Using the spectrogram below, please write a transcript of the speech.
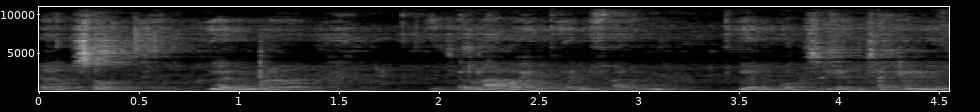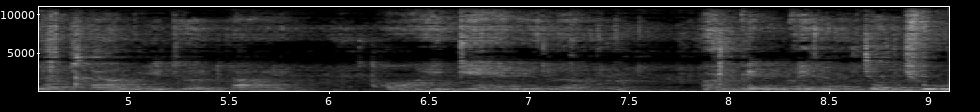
งานศพเพื่อนมาจะเล่าให้เพื่อนฟังเพื่อนบอกเสียใจเรื่องสามีเธอตายอ๋อไอ้แก่นี่เหรอมันเป็นเป็นเจ้าชู้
